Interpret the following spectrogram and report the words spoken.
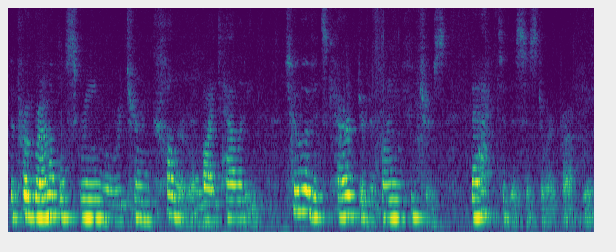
the programmable screen will return color and vitality, two of its character-defining features, back to this historic property.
